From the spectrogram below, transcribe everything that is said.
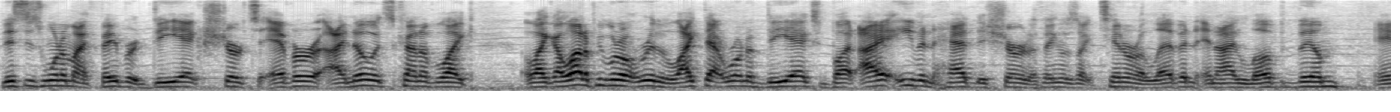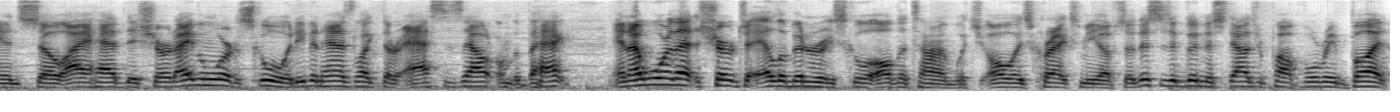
This is one of my favorite DX shirts ever. I know it's kind of like like, a lot of people don't really like that run of DX, but I even had this shirt. I think it was like 10 or 11, and I loved them. And so I had this shirt. I even wore it to school. It even has, like, their asses out on the back. And I wore that shirt to elementary school all the time, which always cracks me up. So this is a good nostalgia pop for me, but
